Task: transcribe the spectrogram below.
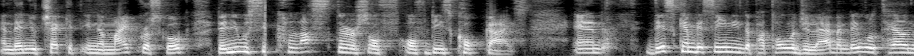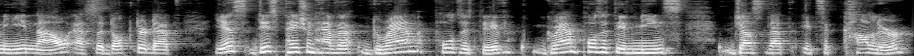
and then you check it in a microscope. Then you will see clusters of, of these cocci. And this can be seen in the pathology lab and they will tell me now as a doctor that yes, this patient have a gram positive. Gram positive means just that it's a color.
